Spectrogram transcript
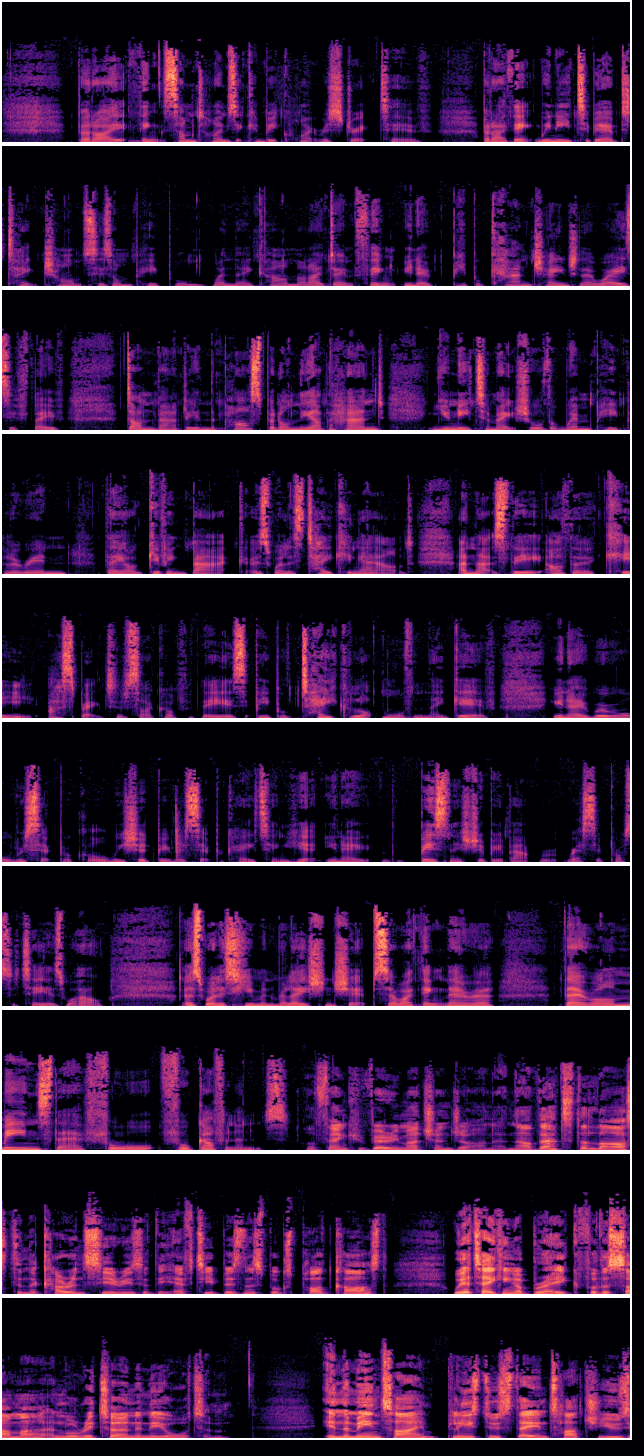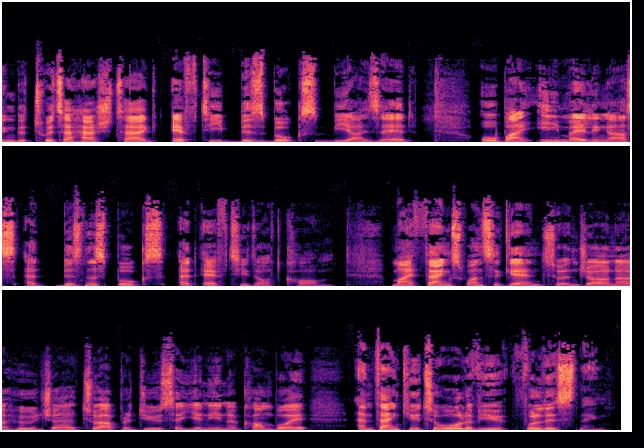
but I think sometimes it can be quite restrictive. But I think we need to be able to take chances on people when they come, and I don't think you know people can change their ways if they've done badly in the past. But on the other hand, you need to make sure that when people are in, they are giving back as well as taking out, and that's the other key aspect of psychopathy is people take a lot more than they give. You know, we're all reciprocal. We should be reciprocating. You know, business should be about reciprocity as well, as well as human relationships relationships. So I think there are there are means there for for governance. Well, thank you very much, Anjana. Now that's the last in the current series of the FT Business Books podcast. We're taking a break for the summer and will return in the autumn. In the meantime, please do stay in touch using the Twitter hashtag FTBizBooks, B-I-Z, or by emailing us at businessbooks at ft.com. My thanks once again to Anjana Ahuja, to our producer Yanina Comboy, and thank you to all of you for listening.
